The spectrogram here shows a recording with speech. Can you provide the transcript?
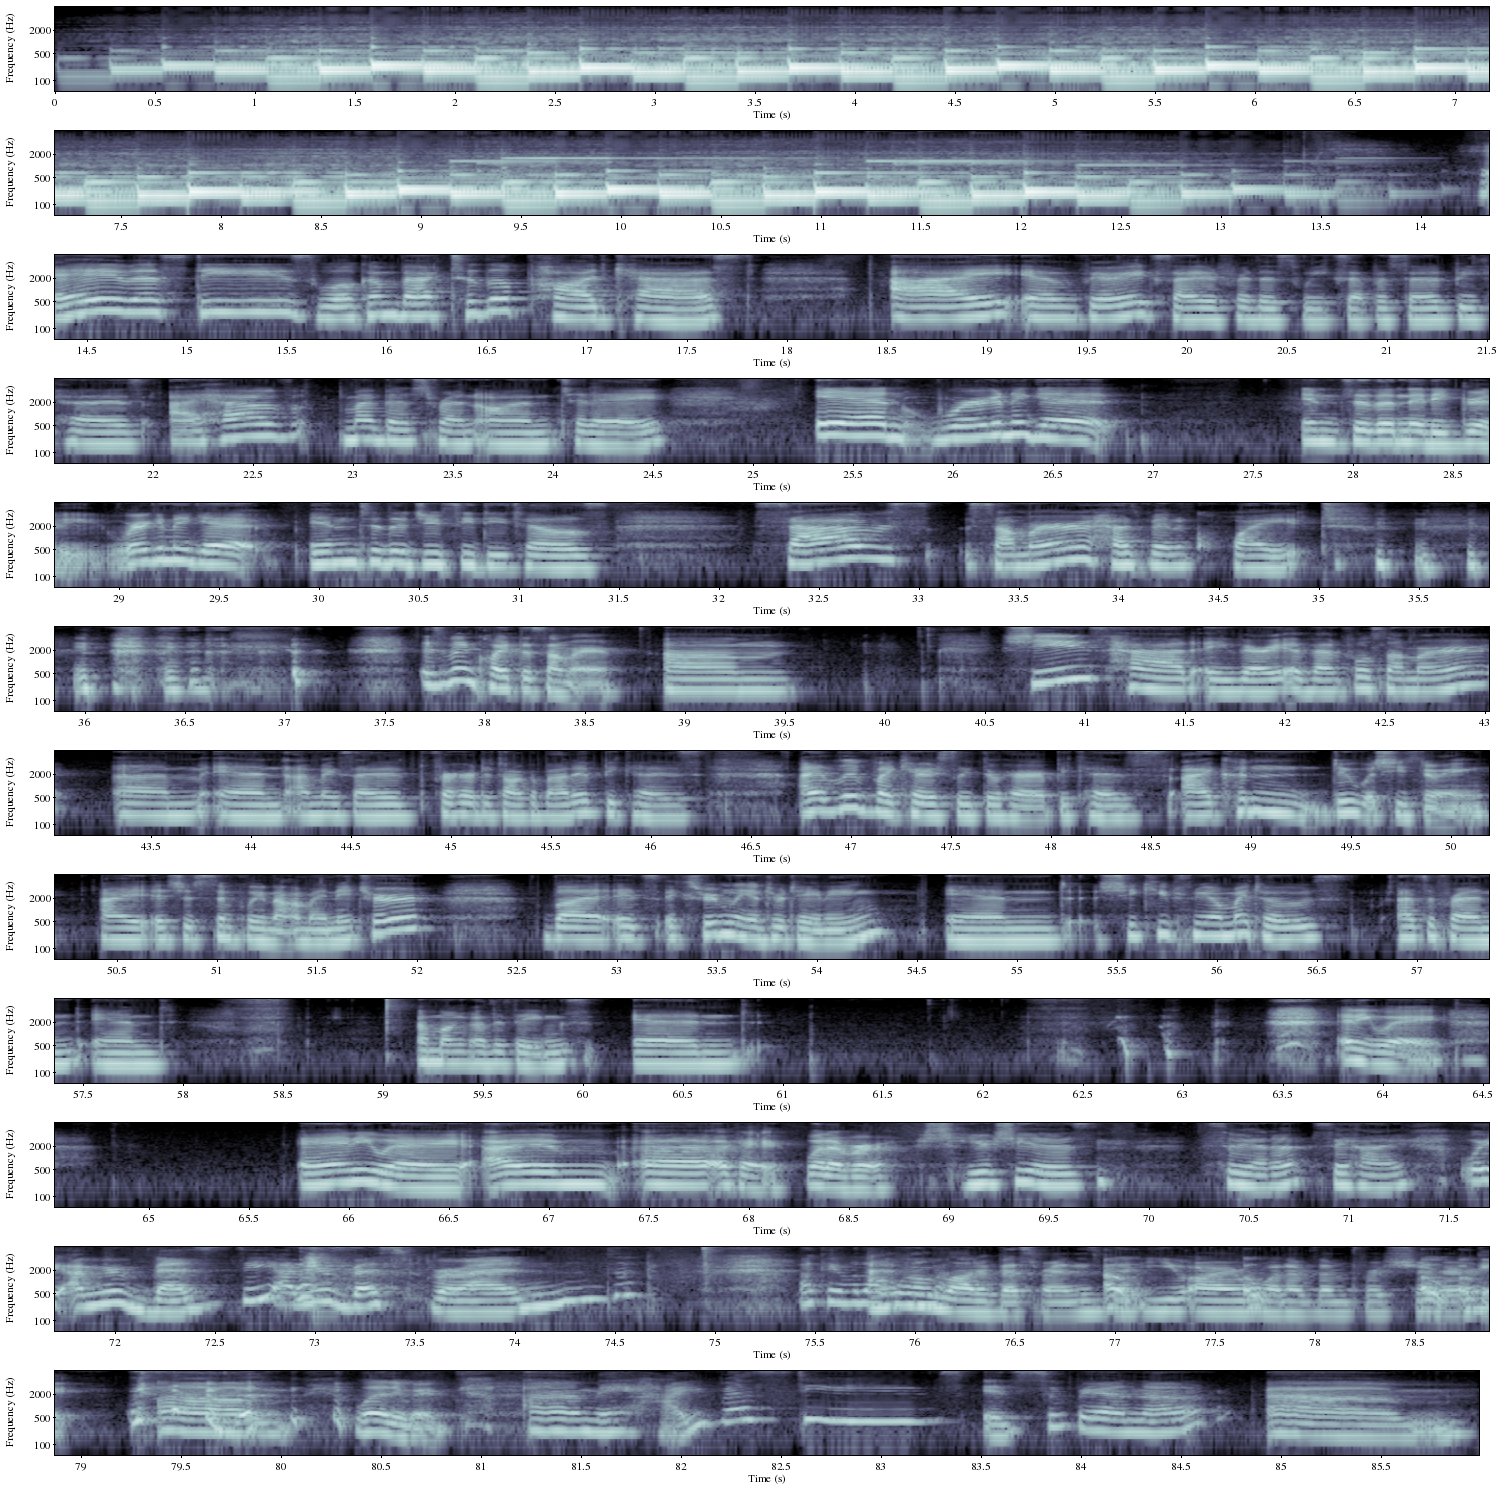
Hey, besties, welcome back to the podcast. I am very excited for this week's episode because I have my best friend on today, and we're gonna get into the nitty gritty. We're gonna get into the juicy details. Sav's summer has been quite. it's been quite the summer. Um, she's had a very eventful summer um, and I'm excited for her to talk about it because I live vicariously through her because I couldn't do what she's doing. I it's just simply not my nature, but it's extremely entertaining and she keeps me on my toes as a friend and among other things. And anyway, anyway, I'm uh okay, whatever. Here she is. Savannah, say hi. Wait, I'm your bestie? I'm your best friend? Okay, well, I have a lot of best friends, but Oh. you are Oh. one of them for Oh, sure. okay. Um, well, anyway. Um, hi, besties. It's Savannah. Um,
